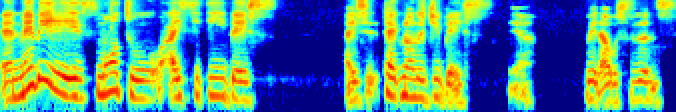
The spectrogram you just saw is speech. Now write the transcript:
and maybe it's more to ICT based, technology based. Yeah, with our students.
